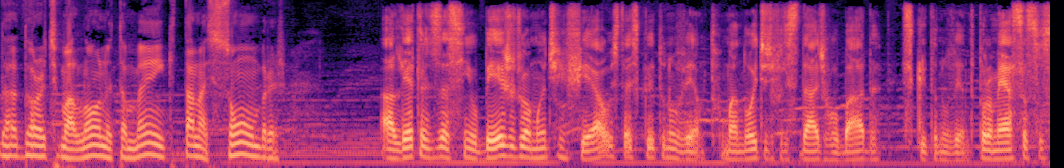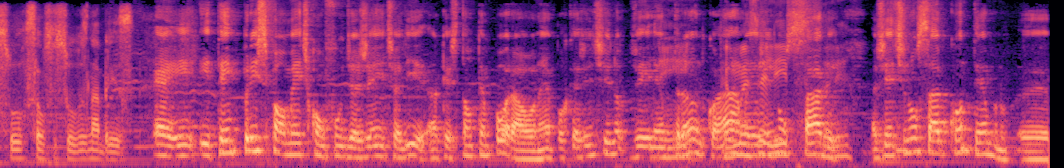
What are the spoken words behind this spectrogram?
da Dorothy Malone também, que tá nas sombras. A letra diz assim: O beijo de um amante infiel está escrito no vento. Uma noite de felicidade roubada, escrita no vento. Promessas sussurros, são sussurros na brisa. É, e, e tem principalmente confunde a gente ali a questão temporal, né? Porque a gente não- vê ele Tem- entrando com a tem arma e a gente não sabe. ali. A gente não sabe quanto tempo. é,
